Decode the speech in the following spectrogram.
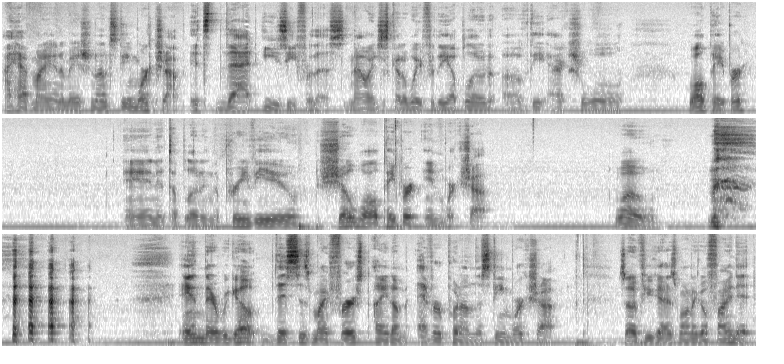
I have my animation on Steam Workshop. It's that easy for this. Now I just got to wait for the upload of the actual wallpaper. And it's uploading the preview. Show wallpaper in Workshop. Whoa. and there we go. This is my first item ever put on the Steam Workshop. So if you guys want to go find it,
